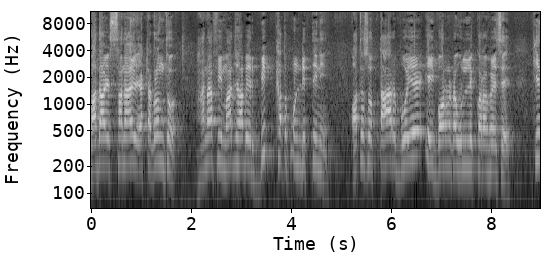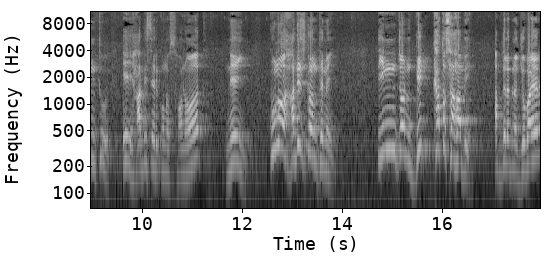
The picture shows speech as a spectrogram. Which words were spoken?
বাদায় সানায় একটা গ্রন্থ। হানাফি মাঝহাবের বিখ্যাত পণ্ডিত তিনি। অথচ তার বইয়ে এই বর্ণটা উল্লেখ করা হয়েছে। কিন্তু এই হাদিসের কোনো সনদ নেই, কোনো হাদিস গ্রন্থে নেই। তিনজন বিখ্যাত সাহাবি, আব্দুল ইবনে জুবায়ের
